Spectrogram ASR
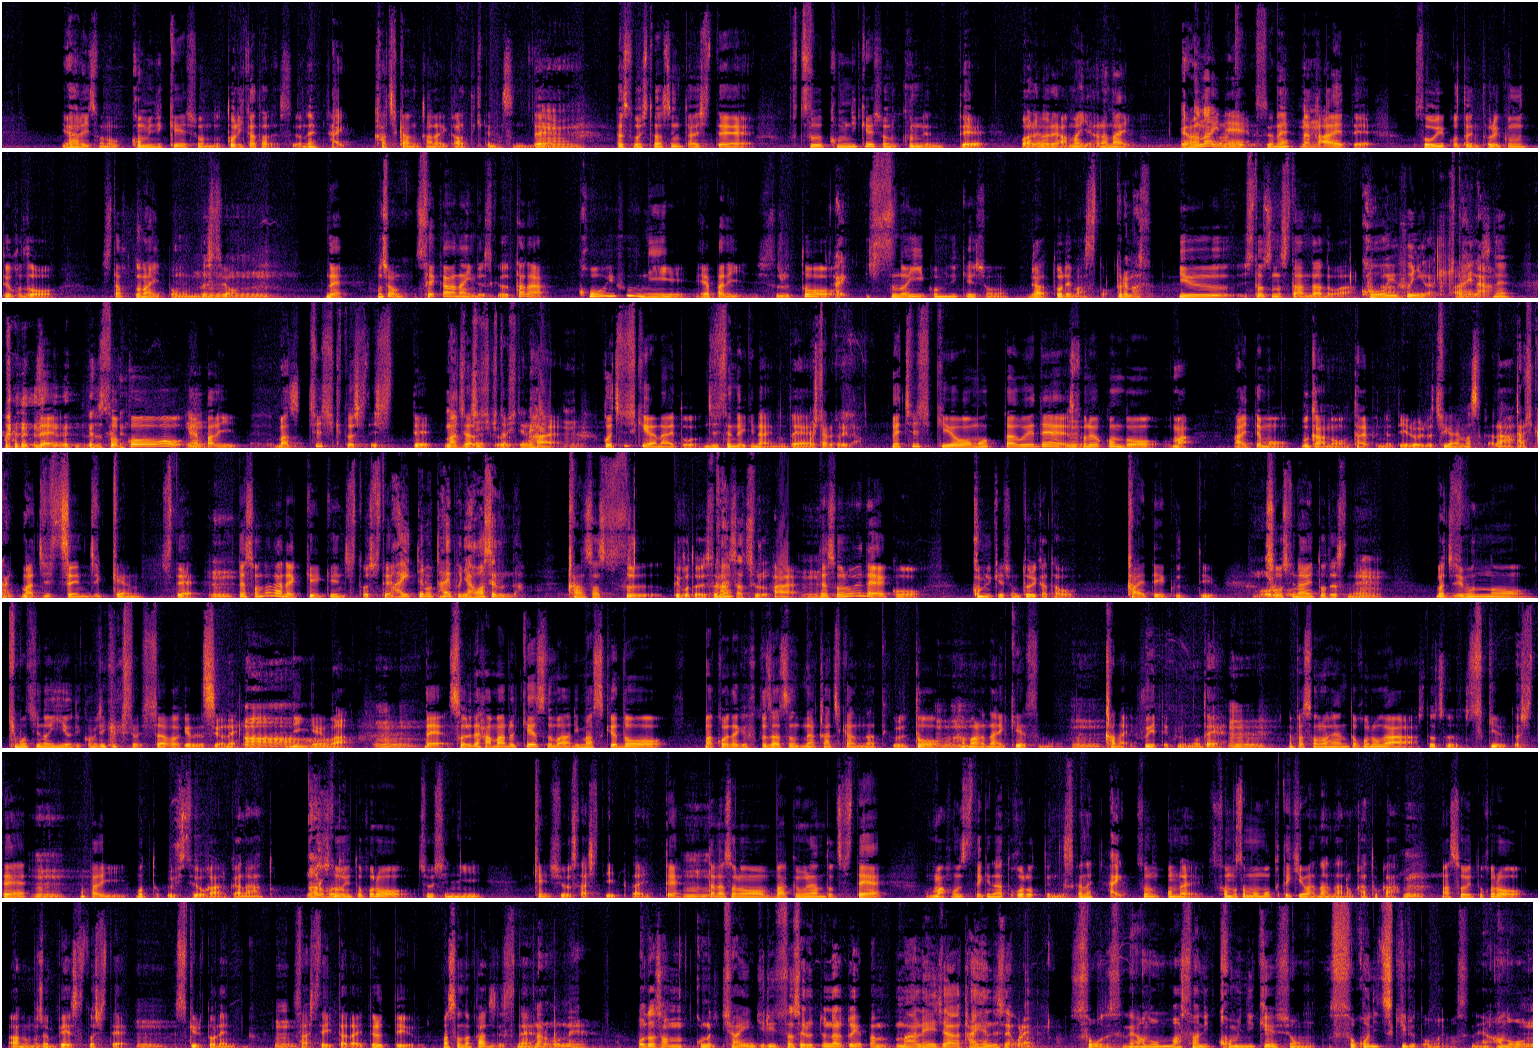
やはりそのコミュニケーションの取り方ですよね。はい。価値観かなり変わってきてますんで、うんでそういう人たちに対して、普通コミュニケーションの訓練って我々あんまりやらないやらないねで。すよね。なんかあえてそういうことに取り組むっていうことをしたことないと思うんですよ。うんで、もちろん正解はないんですけど、ただ、こういうふうにやっぱりするとはい、質のいいコミュニケーションが取れますと取れます。いう一つのスタンダードはこういうふうにが聞きあたいな。りますね。で、そこをやっぱり、まず知識として知っていただく。まず知識としてねはいうん。これ知識がないと実践できないのでおっ、しゃる通りだ。で、知識を持った上で、うんそれを今度、まあ、相手も部下のタイプによっていろいろ違いますから、確かに。まあ実践、実験して、うん。で、その中で経験値として相手のタイプに合わせるんだ。観察するってことですよね。観察するはい。うんで、その上で、こう、コミュニケーションの取り方を変えていくっていう。そうしないとですね、うんまあ自分の気持ちのいいようにコミュニケーションしちゃうわけですよね。人間は。うん。で、それでハマるケースもありますけど、まあこれだけ複雑な価値観になってくると、うんハマらないケースもうん。かなり増えてくるので、やうん。っぱその辺のところが一つスキルとして、うん。やっぱり持っておく必要があるかなと。なるほどそういうところを中心に研修させていただいて、うんただそのバックグラウンドとして、まあ本質的なところっていうんですかね。はい。その本来、そもそも目的は何なのかとか、うん。まあそういうところを、あの、もちろんベースとしてうん。スキルトレーニンうんグさせていただいてるっていう、まあそんな感じですね。なるほどね。小田さん、この社員自立させるってなると、やっぱマネージャーが大変ですね、これ。そうですね。あの、まさにコミュニケーション、そこに尽きると思いますね。あの、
